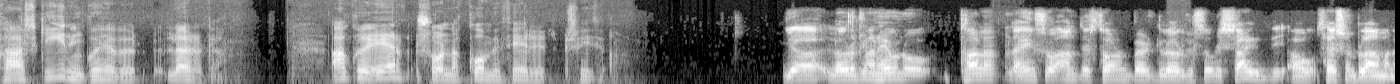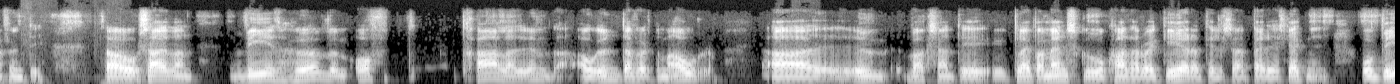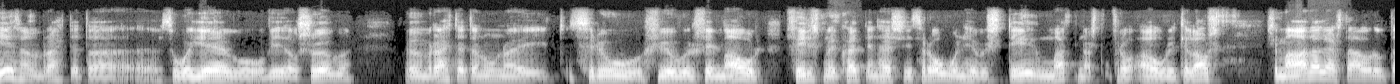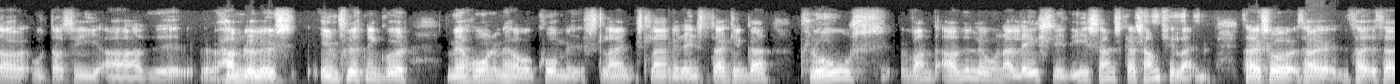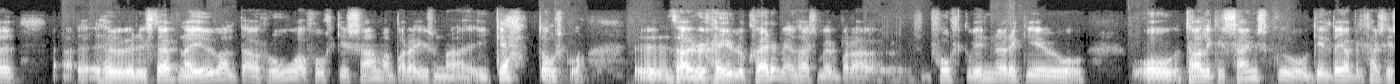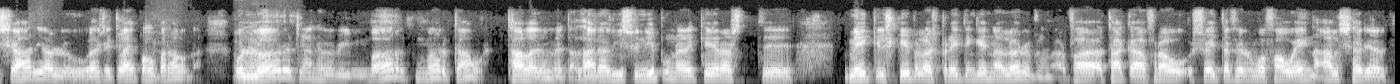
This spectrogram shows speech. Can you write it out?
Hvað skýringu hefur lauruglan? Af hverju er svona komið fyrir Svíðjóð? Já, lauruglan hefur nú talað um eins og Anders Thornberg lauruglstóri sæði á þessum blagamannafundi. Þá sæði hann, við höfum oft talað um það á undaförnum árum um vaksandi glæpa mennsku og hvað þarf að gera til þess að berja skegninni og við höfum rætt þetta þú og ég og við á sögu höfum rætt þetta núna í þrjú, fjögur, fimm ár fyrst með hvernig þessi þróun hefur stigmagnast frá ári til ás sem aðalega stafur út af, út af því að hamlulegs influtningur með honum hafa komið slæm, slæmir einstaklingar pluss vand aðluguna leysið í sannska samfélaginu. Það, svo, það, það, það er, hefur verið stefna yfirvald að hrúa fólki saman bara í, í gettó sko. Það eru heilu hverfi en það sem eru bara fólk vinnur ekki og, og tala ekki sænsku og gilda jafnvel kannski sjarjálu og þessi glæpa hópar á það. Og lauruglan hefur í mörg, mörg ár talað um þetta. Það er að vísu nýbúin að gerast mikil skipularsbreyting inn að lauruglunar, að taka frá sveitafjörnum og fá eina allsherjar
